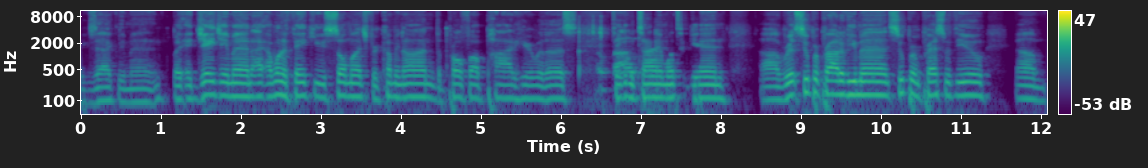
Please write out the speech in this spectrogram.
Exactly, man. But uh, JJ, man, I, I want to thank you so much for coming on the Profile Pod here with us, no taking the time once again. Uh, re- super proud of you, man. Super impressed with you um,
